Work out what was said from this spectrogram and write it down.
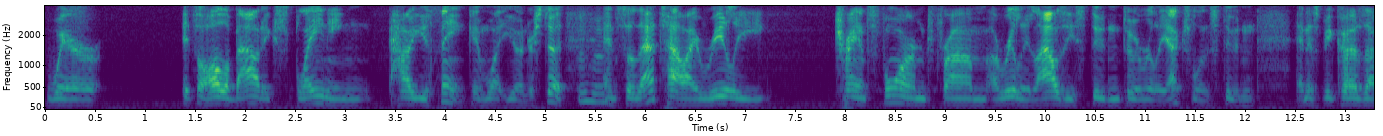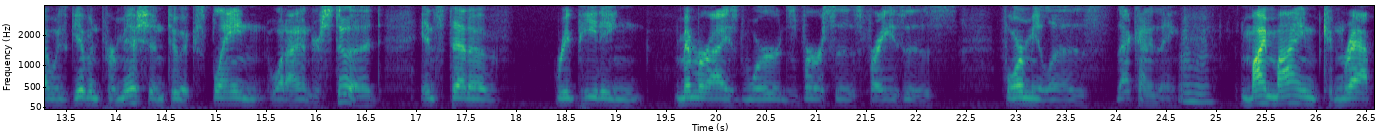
where it's all about explaining how you think and what you understood. Mm-hmm. And so that's how I really transformed from a really lousy student to a really excellent student. And it's because I was given permission to explain what I understood instead of repeating memorized words, verses, phrases formulas, that kind of thing. My mind can wrap,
